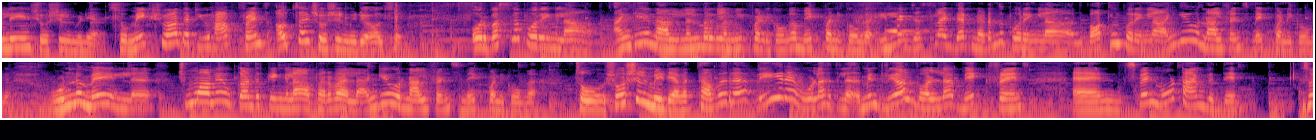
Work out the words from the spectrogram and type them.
only in social media so make sure that you have friends outside social media also ஒரு பஸ்ஸில் போகிறீங்களா அங்கேயே நாலு நண்பர்களை மீட் பண்ணிக்கோங்க மேக் பண்ணிக்கோங்க. இல்லை ஜஸ்ட் லைக் தட் நடந்து போகிறீங்களா வாக்கிங் போகிறீங்களா அங்கேயே ஒரு நாலு ஃப்ரெண்ட்ஸ் மேக் பண்ணிக்கோங்க. ஒன்றுமே இல்லை. சும்மாவே உட்காந்துருக்கீங்களா பரவாயில்ல. அங்கேயே ஒரு நாலு ஃப்ரெண்ட்ஸ் மேக் பண்ணிக்கோங்க. ஸோ சோஷியல் மீடியாவை தவிர வேறு உலகத்தில் ஐ மீன் ரியல் வேர்ல்டில் make friends and spend more time with them so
